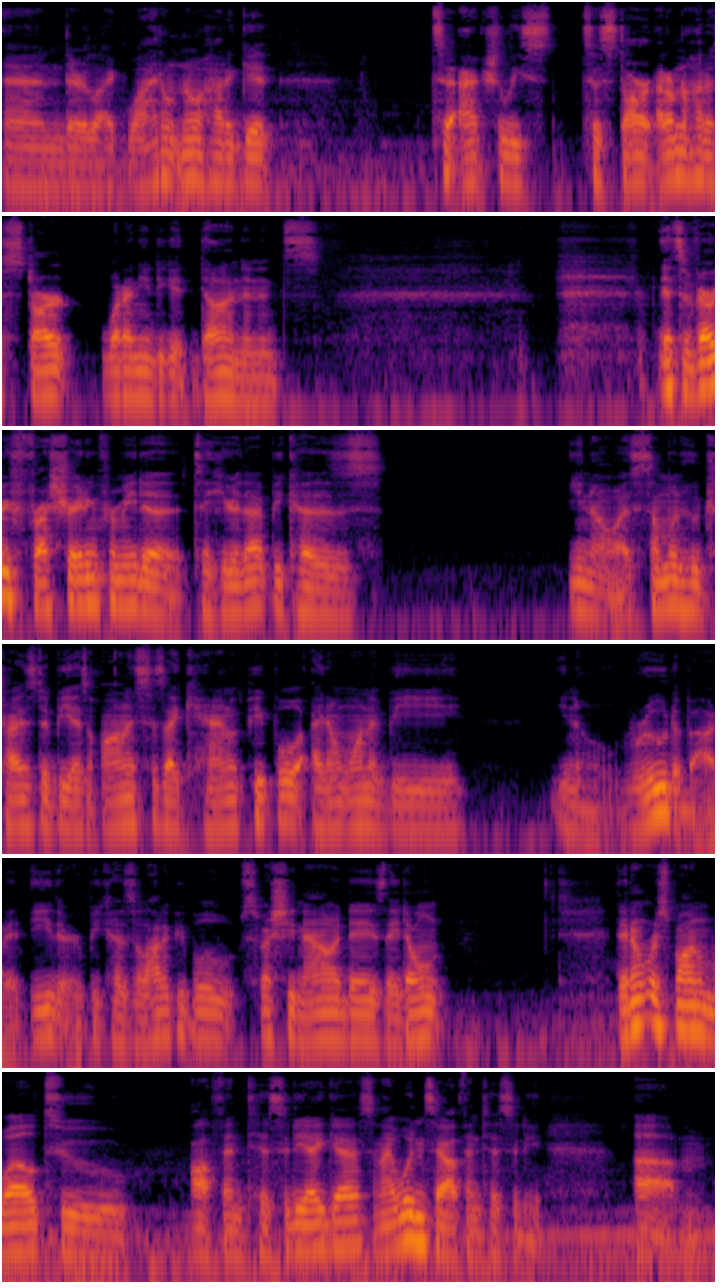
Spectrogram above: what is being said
and they're like, well, I don't know how to get to actually to start. I don't know how to start what I need to get done. And it's, it's very frustrating for me to, to hear that because you know, as someone who tries to be as honest as I can with people, I don't want to be, you know, rude about it either because a lot of people, especially nowadays, they don't they don't respond well to authenticity, I guess. And I wouldn't say authenticity. Um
